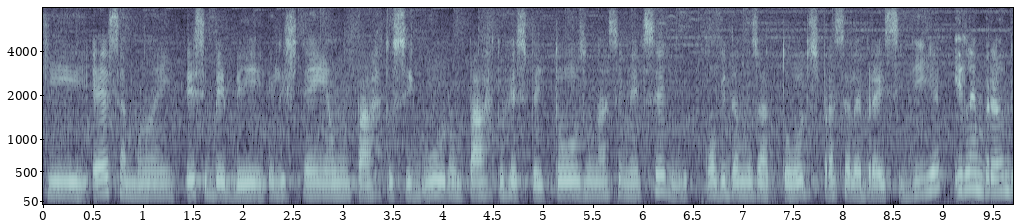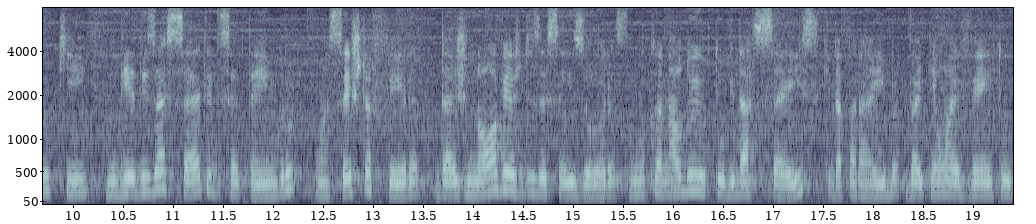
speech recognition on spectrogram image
que essa mãe, esse bebê, eles tenham um parto seguro, um parto respeitoso, um nascimento seguro. Convidamos a todos para celebrar esse dia e lembrando que no dia 17 de setembro, uma sexta-feira, das 9 às 16 horas, no canal do YouTube da SES, que da Paraíba, vai ter um evento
